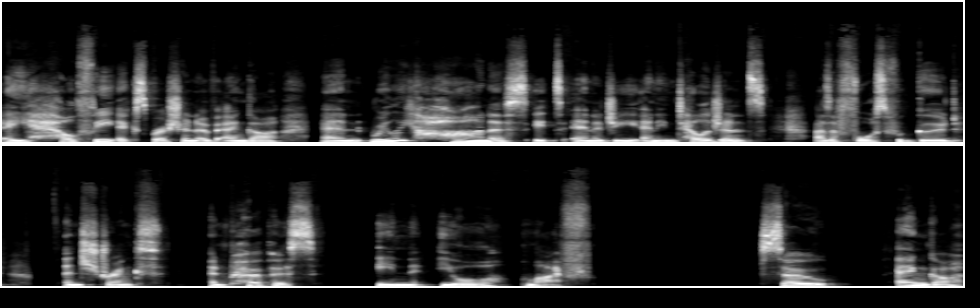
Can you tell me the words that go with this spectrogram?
a healthy expression of anger and really harness its energy and intelligence as a force for good and strength and purpose in your life. So, anger,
